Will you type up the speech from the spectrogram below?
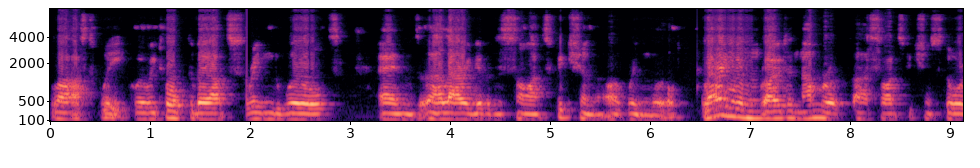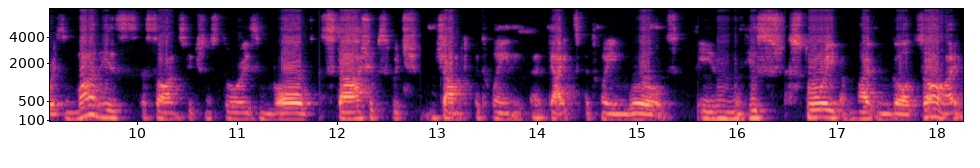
last week, where we talked about ringed worlds and uh, Larry Niven's science fiction of Ringworld. Larry Niven wrote a number of uh, science fiction stories, and one of his uh, science fiction stories involved starships which jumped between uh, gates between worlds. In his story of Mote in God's Eye,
